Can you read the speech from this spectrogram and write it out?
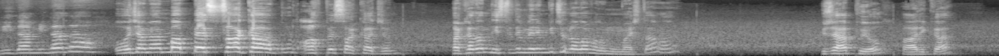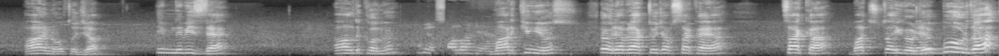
Vida mida da. Hocam Mbappe Saka. Bur ah be Sakacım. Saka'dan da istediğim verimi bir türlü alamadım bu maçta ama. Güzel Puyol. Harika. Arnold hocam. Şimdi bizde. Aldık onu. Salah ya. Marquinhos. Şöyle bıraktı hocam Saka'ya. Saka. Batista'yı gördü. Evet. Burada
